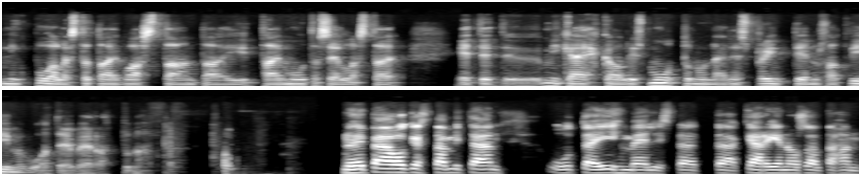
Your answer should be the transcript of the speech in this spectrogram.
niin puolesta tai vastaan tai, tai muuta sellaista, että, että mikä ehkä olisi muuttunut näiden sprinttien osalta viime vuoteen verrattuna? No eipä oikeastaan mitään uutta ihmeellistä, että kärjen osaltahan,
